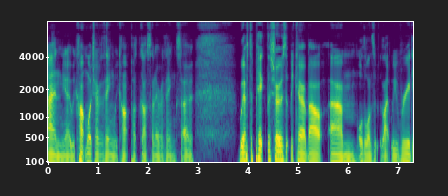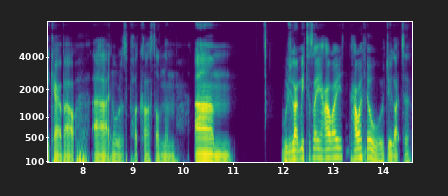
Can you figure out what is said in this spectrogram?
and you know we can't watch everything we can't podcast on everything so we have to pick the shows that we care about um or the ones that like we really care about uh in order to podcast on them. Um would you like me to say how i how i feel or would you like to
